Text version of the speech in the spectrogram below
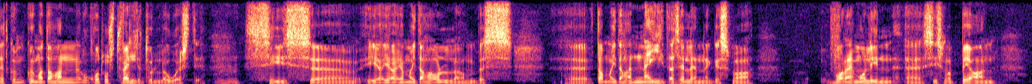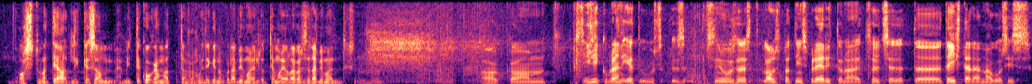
et kui, kui ma tahan nagu kodust välja tulla uuesti mm, -hmm. siis äh, ja, ja, ja ma ei taha olla umbes, äh, ta, ma ei taha näida sellena, kes ma varem olin, äh, siis ma pean astuma teadlikke samme, mitte kogemata, aga kuidagi nagu läbimõeldult ja ma ei ole veel seda läbi mõelnud, eks mm. -hmm. aga kas isikubrändi, et sinu sellest lausest pealt inspireerituna, et sa ütlesid, et teistele nagu siis,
